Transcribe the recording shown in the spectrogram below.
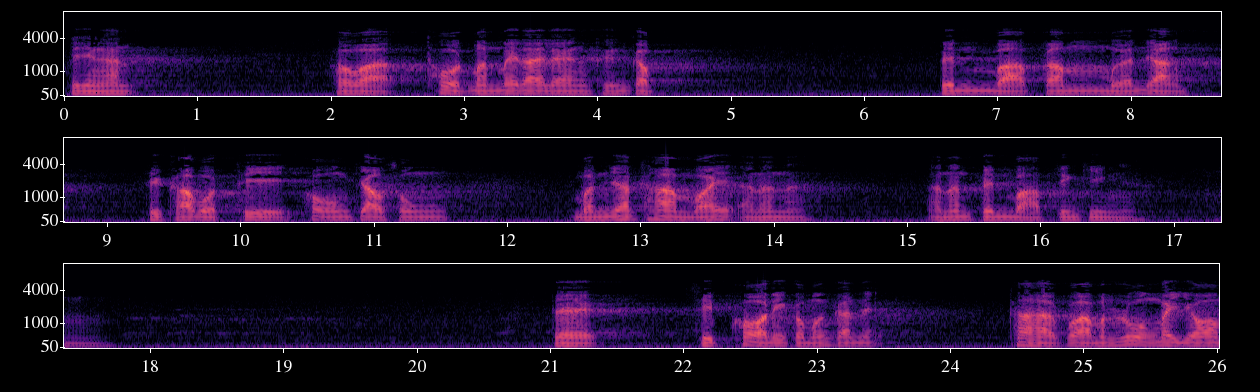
เป็นอย่างนั้น เพราะว่าโทษมันไม่ได้แรงถึงกับ เป็นบาปกรรมเหมือนอย่างสิกขาบทที่พระองค์เจ้าทรงบัญญัติห้ามไว้ อันนั้นนะอันนั้นเป็นบาปจริงๆแต่สิบข้อนี่ก็เหมือนกัน เนี่ย ถ้าหากว่ามันล่วงไม่ยอม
